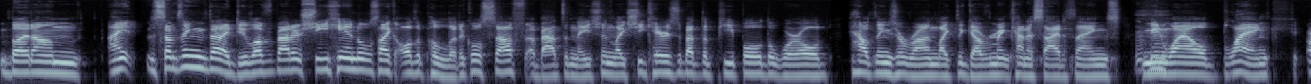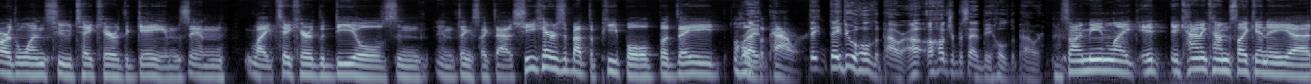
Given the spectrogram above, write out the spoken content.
But um I something that I do love about her, she handles like all the political stuff about the nation. Like she cares about the people, the world, how things are run, like the government kind of side of things. Meanwhile, blank are the ones who take care of the games and like take care of the deals and and things like that. She cares about the people, but they hold Right. the power. They, they do hold the power. A a hundred percent, they hold the power. So I mean, like it, it kind of comes like in a uh,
